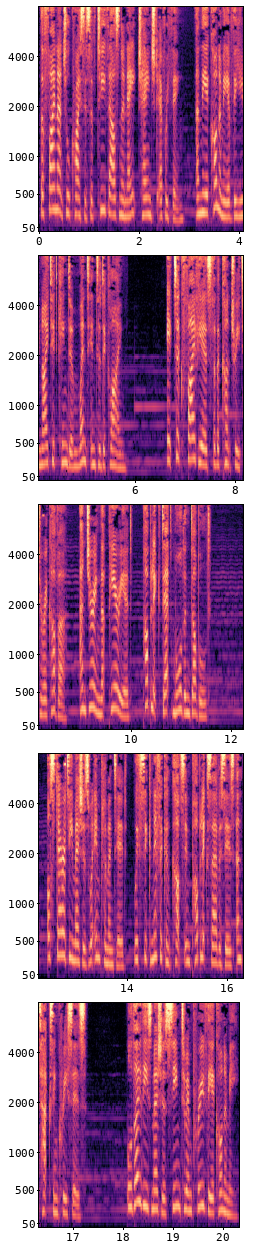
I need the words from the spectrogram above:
the financial crisis of 2008 changed everything, and the economy of the United Kingdom went into decline. It took five years for the country to recover, and during that period, public debt more than doubled, austerity measures were implemented, with significant cuts in public services and tax increases. Although these measures seemed to improve the economy,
